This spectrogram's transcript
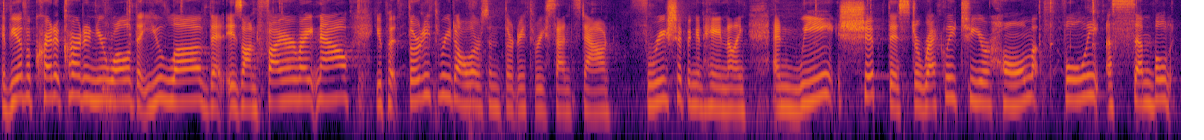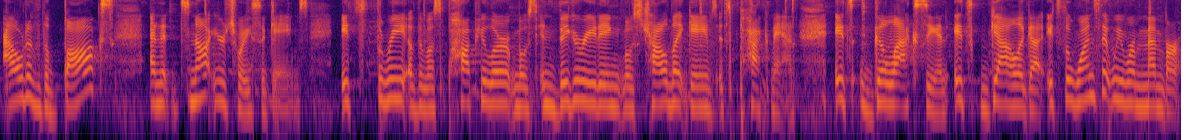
If you have a credit card in your wallet that you love, that is on fire right now, you put $33.33 down free shipping and handling, and we ship this directly to your home, fully assembled out of the box, and it's not your choice of games. It's three of the most popular, most invigorating, most childlike games. It's Pac-Man, it's Galaxian, it's Galaga. It's the ones that we remember,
